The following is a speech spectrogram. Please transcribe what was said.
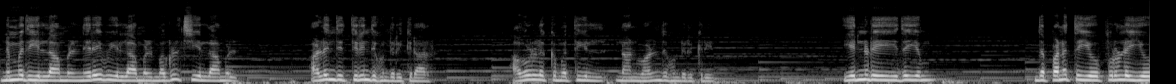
நிம்மதி இல்லாமல் நிறைவு இல்லாமல் மகிழ்ச்சி இல்லாமல் அழிந்து திரிந்து கொண்டிருக்கிறார்கள். அவர்களுக்கு மத்தியில் நான் வாழ்ந்து கொண்டிருக்கிறேன். என்னுடைய இதயம் இந்த பணத்தையோ பொருளையோ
